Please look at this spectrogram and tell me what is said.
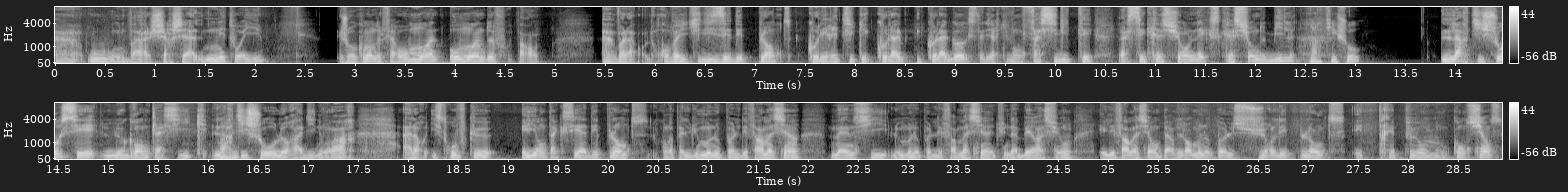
euh, où on va chercher à le nettoyer. Je recommande de le faire au moins, au moins deux fois par an. Euh, voilà, donc on va utiliser des plantes cholérétiques et, cola- et cholagogues, c'est-à-dire qui vont faciliter la sécrétion, l'excrétion de bile. L'artichaut L'artichaut, c'est le grand classique, Oui. l'artichaut, le radis noir. Alors, il se trouve que, ayant accès à des plantes qu'on appelle du monopole des pharmaciens, même si le monopole des pharmaciens est une aberration et les pharmaciens ont perdu leur monopole sur les plantes et très peu en ont conscience,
